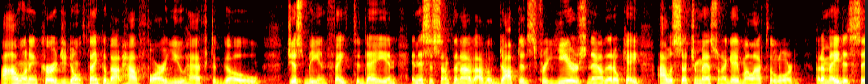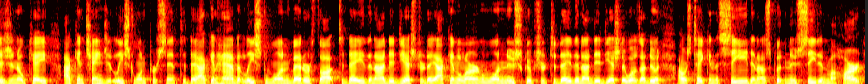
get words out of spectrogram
I, I want to encourage you don't think about how far you have to go. Just be in faith today. And, and this is something I've, I've adopted for years now that, okay, I was such a mess when I gave my life to the Lord. But I made a decision, okay, I can change at least 1% today. I can have at least one better thought today than I did yesterday. I can learn one new scripture today than I did yesterday. What was I doing? I was taking the seed and I was putting new seed in my heart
